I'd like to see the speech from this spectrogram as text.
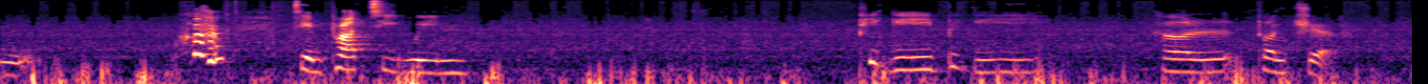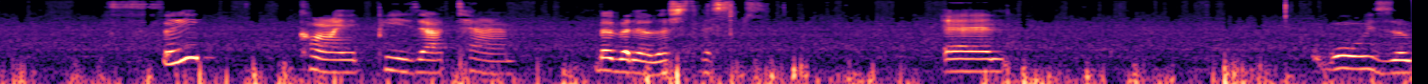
party. Oh. team party win. Piggy, piggy. Her puncher. Fake coin pizza time. And who is the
